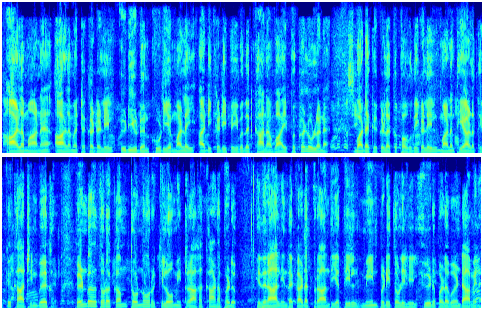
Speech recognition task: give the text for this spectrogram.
ஆழமான ஆழமற்ற கடலில் இடியுடன் கூடிய மழை அடிக்கடி பெய்வதற்கான வாய்ப்புகள் உள்ளன. வடக்கு கிழக்கு பகுதிகளில் மணத்தியாலத்திற்கு காற்றின் வேகம் எண்பது தொடக்கம் தொண்ணூறு கிலோமீட்டராக காணப்படும். இதனால் இந்த கடற்பிராந்தியத்தில் மீன்பிடி தொழிலில் ஈடுபட வேண்டாம் என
